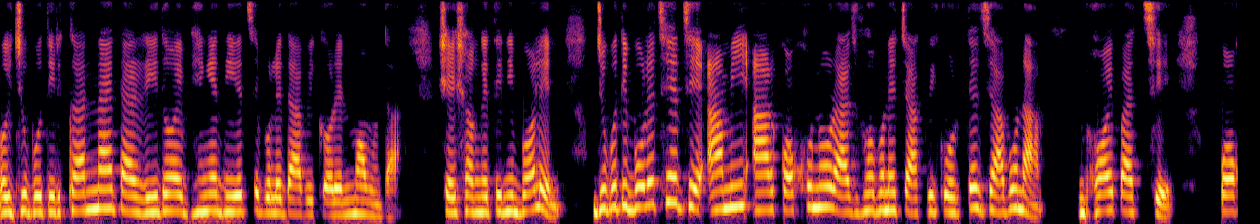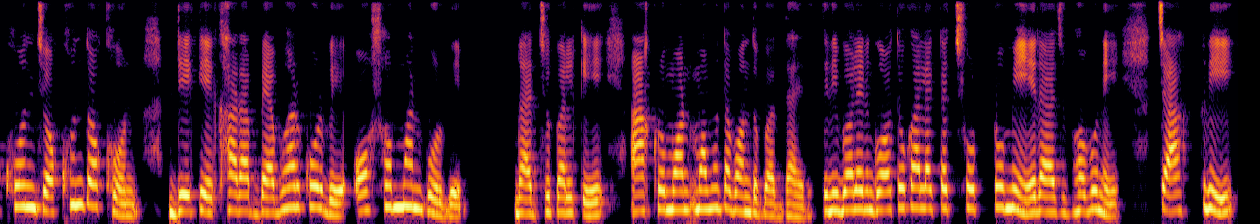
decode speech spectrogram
ওই যুবতীর কান্নায় তার হৃদয় ভেঙে দিয়েছে বলে দাবি করেন মমতা। সেই সঙ্গে তিনি বলেন, যুবতী বলেছে যে আমি আর কখনো রাজভবনে চাকরি করতে যাব না। ভয় পাচ্ছে। কখন, যখন, তখন ডেকে খারাপ ব্যবহার করবে, অসম্মান করবে। রাজ্যপালকে আক্রমণ মমতা বন্দ্যোপাধ্যায়ের। তিনি বলেন, গতকাল একটা ছোট্ট মেয়ে রাজভবনে চাকরি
